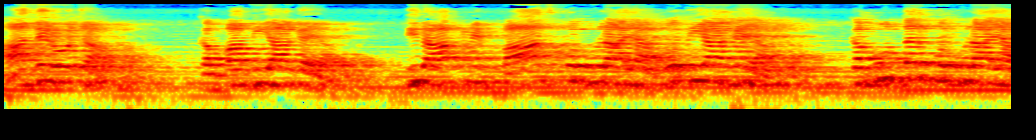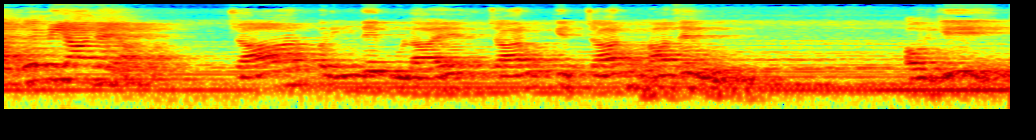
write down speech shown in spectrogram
हाजिर हो जा। कब्बा भी आ गया। फिर आपने बाज को बुलाया वो भी आ गया। कबूतर को बुलाया, वो भी आ गया। चार परिंदे बुलाए, चारों के चारों हाजिर हुए। और ये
